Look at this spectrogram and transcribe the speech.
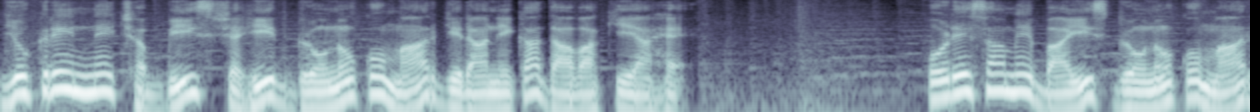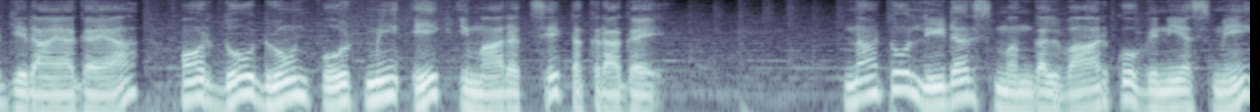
यूक्रेन ने 26 शहीद ड्रोनों को मार गिराने का दावा किया है। ओडेसा में 22 ड्रोनों को मार गिराया गया और दो ड्रोन पोर्ट में एक इमारत से टकरा गए। नाटो लीडर्स मंगलवार को विनियस में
